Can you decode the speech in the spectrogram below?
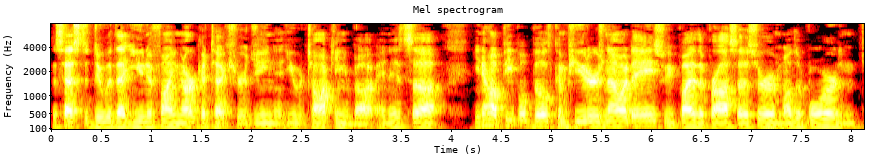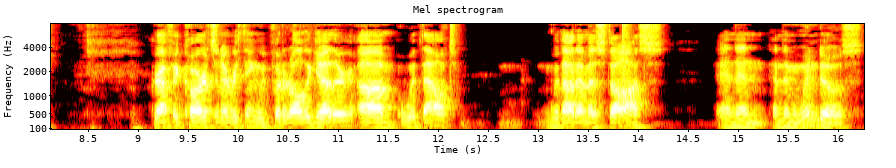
this has to do with that unifying architecture, Gene, that you were talking about. And it's, uh, you know how people build computers nowadays? We buy the processor and motherboard and graphic cards and everything. We put it all together. Um, without without MS DOS and then and then Windows,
